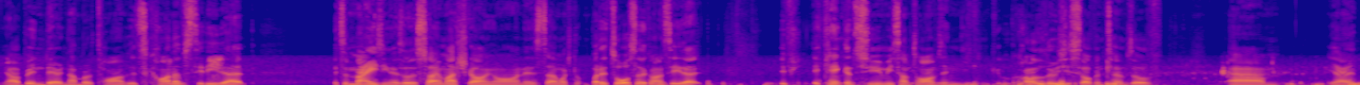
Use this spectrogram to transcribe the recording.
you know, I've been there a number of times. It's kind of city that it's amazing. There's, there's so much going on. There's so much, but it's also the kind of city that if it can consume you sometimes, and you can kind of lose yourself in terms of um, you know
